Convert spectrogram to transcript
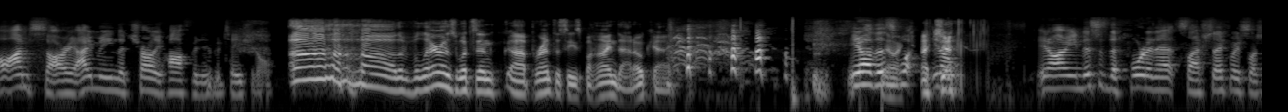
Oh, I'm sorry. I mean the Charley Hoffman Invitational. Oh, the Valero's what's in uh, parentheses behind that. Okay. You know this No, what you know. You know, I mean, this is the Fortinet slash Safeway slash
